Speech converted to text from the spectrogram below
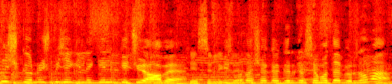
Dış görünüş bir şekilde gelip geçiyor abi. Kesinlikle. Biz burada şaka gırgır şamata yapıyoruz ama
